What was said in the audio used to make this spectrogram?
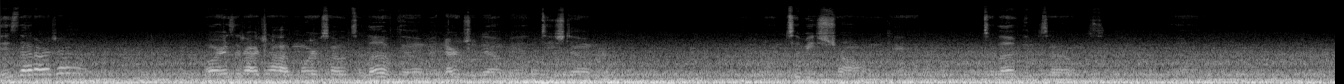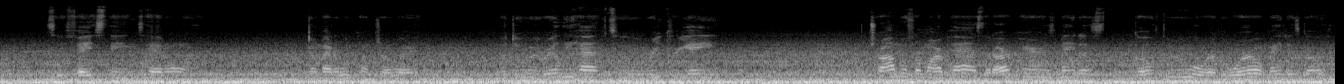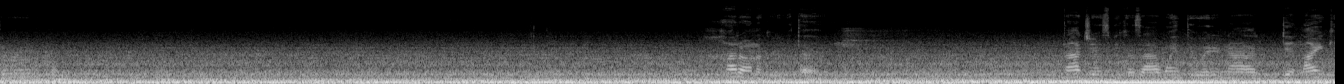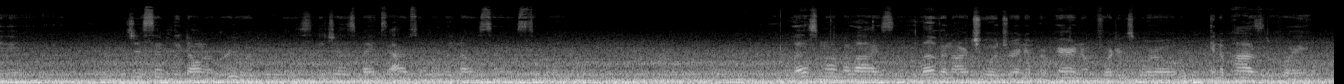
Is that our job? Or is it our job more so to love them and nurture them and teach them to be strong and to love themselves, um, to face things head on? no matter what comes your way. Really have to recreate trauma from our past that our parents made us go through or the world made us go through? I don't agree with that. Not just because I went through it and I didn't like it. I just simply don't agree with it. It just makes absolutely no sense to me let's normalize loving our children and preparing them for this world in a positive way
